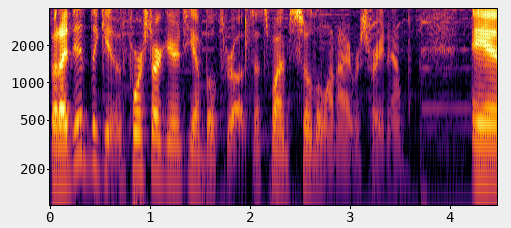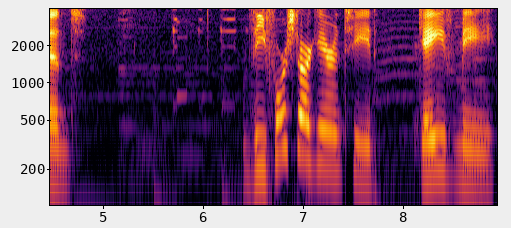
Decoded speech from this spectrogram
but I did the four star guarantee on both draws. That's why I'm so low on Iris right now. And the four star guaranteed gave me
